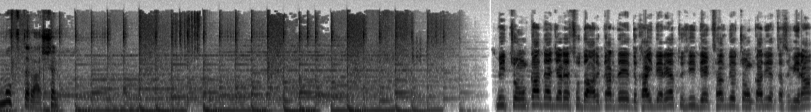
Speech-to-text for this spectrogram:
ਮੁਫਤ ਰਾਸ਼ਨ। ਵੀ ਚੌਂਕਾਂ ਦਾ ਜਿਹੜੇ ਸੁਧਾਰ ਕਰਦੇ ਦਿਖਾਈ ਦੇ ਰਿਹਾ, ਤੁਸੀਂ ਦੇਖ ਸਕਦੇ ਹੋ ਚੌਂਕਾਂ ਦੀਆਂ ਤਸਵੀਰਾਂ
